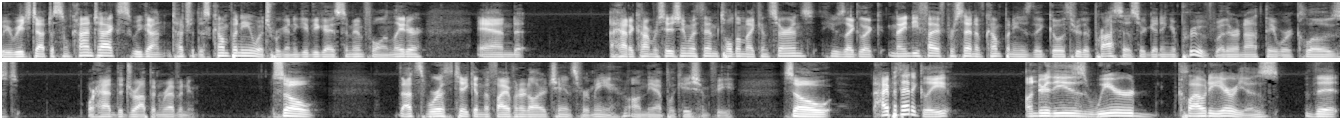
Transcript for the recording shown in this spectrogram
we reached out to some contacts. We got in touch with this company, which we're going to give you guys some info on later. And I had a conversation with him, told him my concerns. He was like, "Look, 95% of companies that go through the process are getting approved, whether or not they were closed or had the drop in revenue. So that's worth taking the $500 chance for me on the application fee. So hypothetically, under these weird cloudy areas that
